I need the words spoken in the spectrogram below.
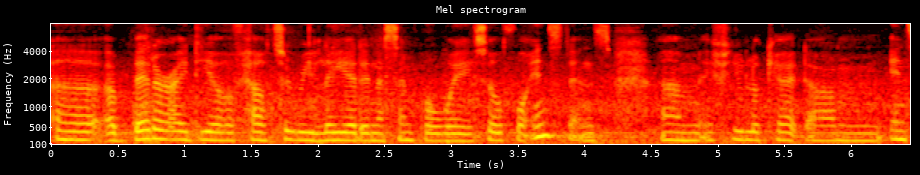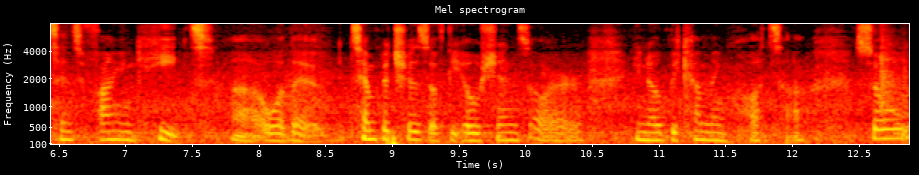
a, better idea of how to relay it in a simple way. So for instance, um, if you look at um, intensifying heat uh, or the temperatures of the oceans are, you know, becoming hotter. So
